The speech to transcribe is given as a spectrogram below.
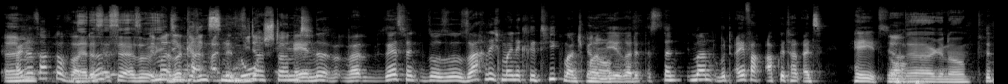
Keiner Ähm, sagt doch was. Ja, das ne? ist ja also. Immer also, den geringsten nur- Widerstand. Ey, ne, selbst wenn so, so sachlich meine Kritik manchmal Genau. wäre, das ist dann immer, wird einfach abgetan als Hate. So. Ja. ja, genau. Das,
